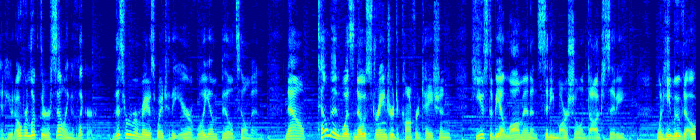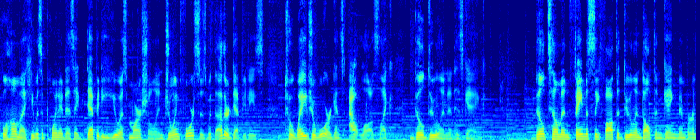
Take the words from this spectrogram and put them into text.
and he would overlook their selling of liquor. This rumor made its way to the ear of William Bill Tilghman. Now, Tilghman was no stranger to confrontation. He used to be a lawman and city marshal in Dodge City. When he moved to Oklahoma, he was appointed as a deputy U.S. Marshal and joined forces with other deputies to wage a war against outlaws like Bill Doolin and his gang. Bill Tilghman famously fought the Doolin Dalton gang member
